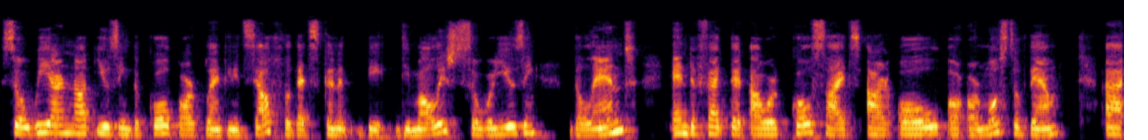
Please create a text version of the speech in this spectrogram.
So we are not using the coal power plant in itself. So that's going to be demolished. So we're using the land and the fact that our coal sites are all or, or most of them uh,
